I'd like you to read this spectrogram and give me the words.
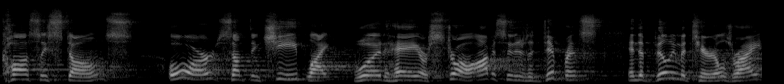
costly stones, or something cheap like wood, hay, or straw. Obviously, there's a difference in the building materials, right?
